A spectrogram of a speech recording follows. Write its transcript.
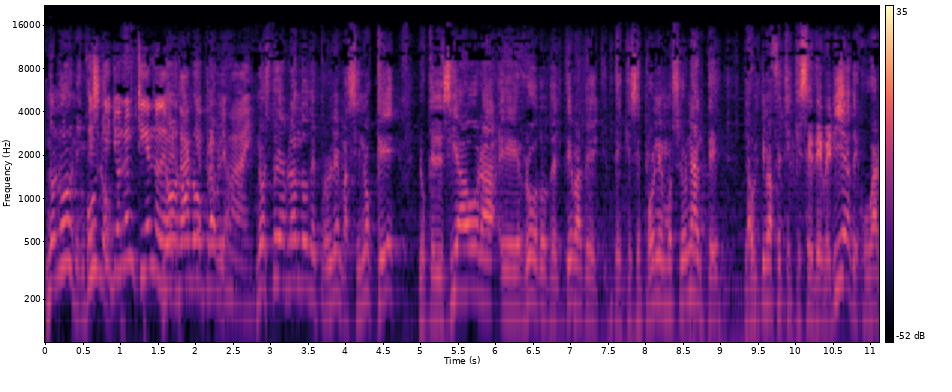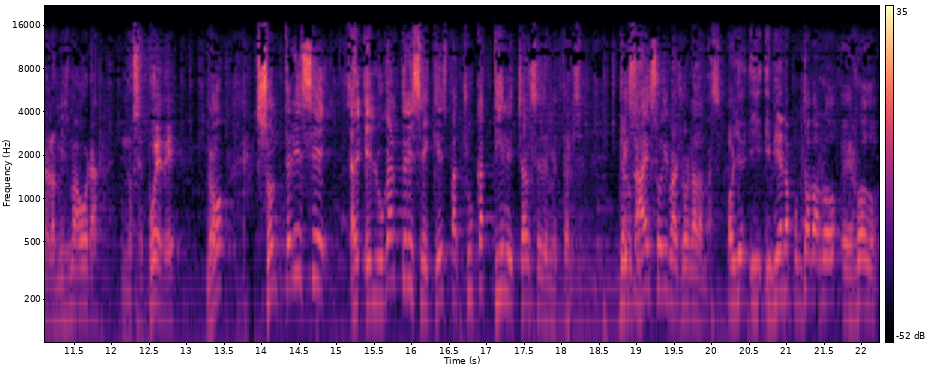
No, no, ninguno. Es que yo no entiendo de No, verdad no, no, qué Claudia. problema hay. No estoy hablando de problemas, sino que lo que decía ahora eh, Rodo del tema de, de que se pone emocionante la última fecha y que se debería de jugar a la misma hora, no se puede, ¿no? Son 13, eh, el lugar 13 que es Pachuca tiene chance de meterse. De los- a eso iba yo nada más. Oye, y, y bien apuntaba eh, Rodo,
